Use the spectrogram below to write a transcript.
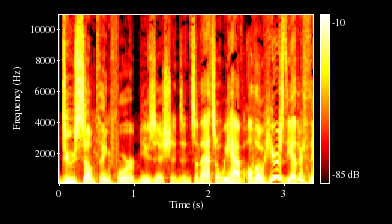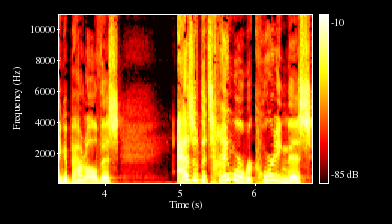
do something for musicians? And so that's what we have. Although here's the other thing about all this. As of the time we're recording this,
